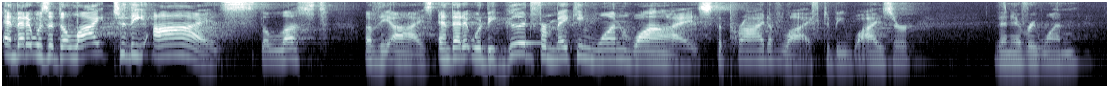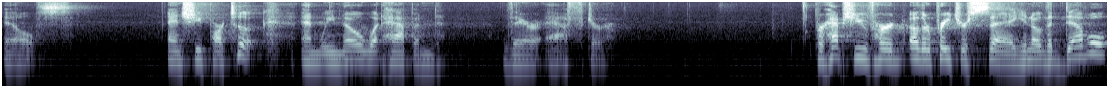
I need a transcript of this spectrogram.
and that it was a delight to the eyes, the lust of the eyes, and that it would be good for making one wise, the pride of life, to be wiser than everyone else. And she partook, and we know what happened thereafter. Perhaps you've heard other preachers say, you know, the devil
